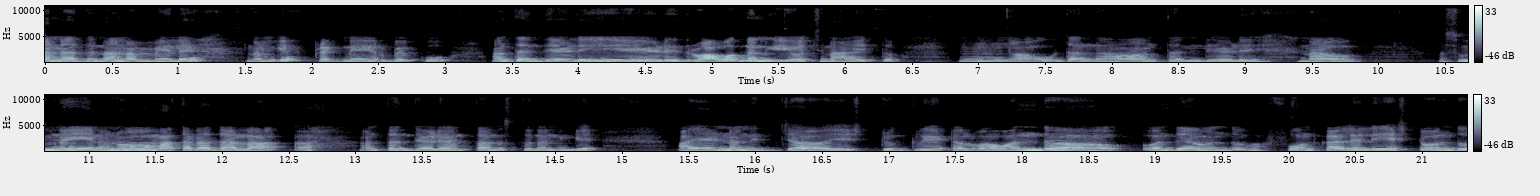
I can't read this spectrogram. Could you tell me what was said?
ಅನ್ನೋದನ್ನು ನಮ್ಮ ಮೇಲೆ ನಮಗೆ ಪ್ರಜ್ಞೆ ಇರಬೇಕು. ಅಂತಂದೇಳಿ ಹೇಳಿದರು. ಆವಾಗ ನನಗೆ ಯೋಚನೆ ಆಯಿತು. ಹೌದಲ್ಲ ಅಂತಂದೇಳಿ. ನಾವು ಸುಮ್ಮನೆ ಏನೇನೋ ಮಾತಾಡೋದಲ್ಲ ಅಂತಂದೇಳಿ ಅಂತ ಅನ್ನಿಸ್ತು ನನಗೆ. ಆ ಹೆಣ್ಣ ನಿಜ ಎಷ್ಟು ಗ್ರೇಟ್ ಅಲ್ವಾ? ಒಂದು, ಒಂದೇ ಒಂದು ಫೋನ್ ಕಾಲಲ್ಲಿ ಎಷ್ಟೊಂದು,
